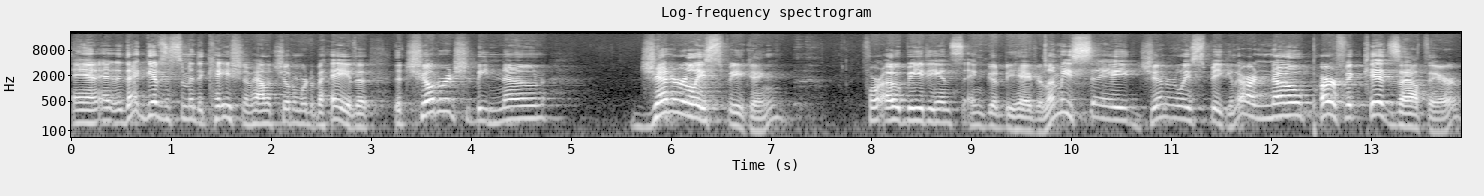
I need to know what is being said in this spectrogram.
And, and, that gives us some indication of how the children were to behave. The, the children should be known, generally speaking, for obedience and good behavior. Let me say, generally speaking, there are no perfect kids out there,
